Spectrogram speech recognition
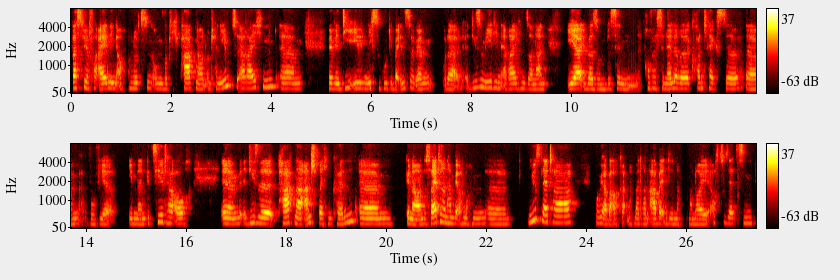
was wir vor allen Dingen auch nutzen, um wirklich Partner und Unternehmen zu erreichen, wenn wir die eben nicht so gut über Instagram oder diese Medien erreichen, sondern eher über so ein bisschen professionellere Kontexte, ähm, wo wir eben dann gezielter auch ähm, diese Partner ansprechen können. Ähm, genau, und des Weiteren haben wir auch noch ein äh, Newsletter, wo wir aber auch gerade nochmal dran arbeiten, den nochmal neu aufzusetzen.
